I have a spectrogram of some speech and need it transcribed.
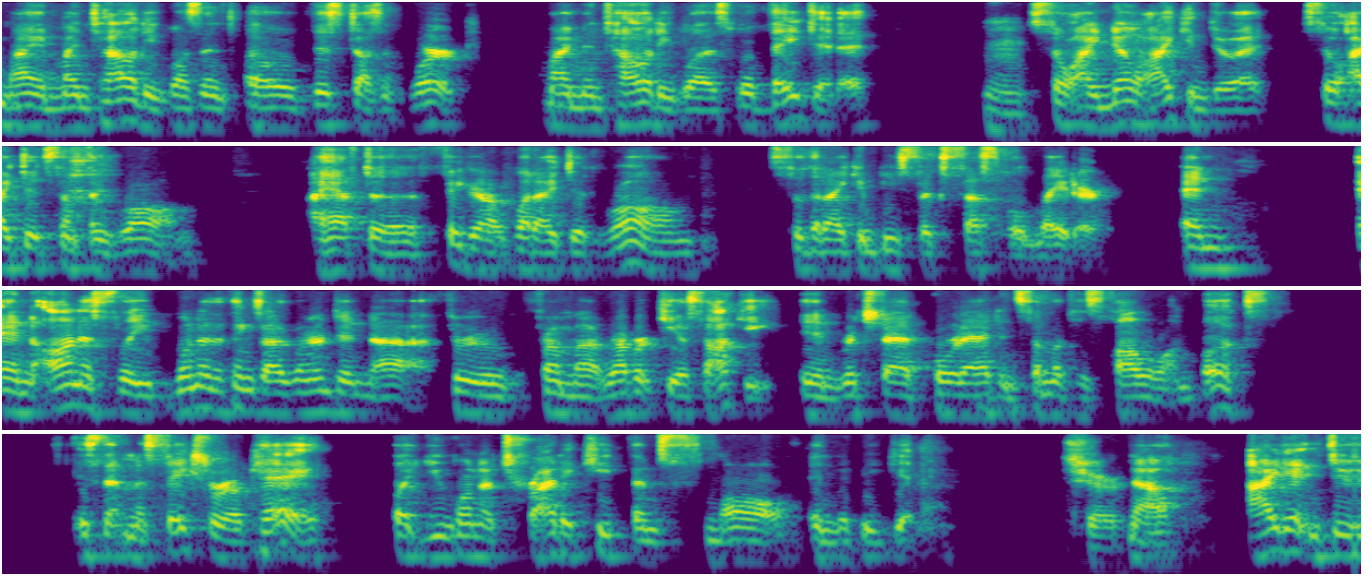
my mentality wasn't, oh, this doesn't work. My mentality was, well, they did it. Mm. So I know I can do it. So I did something wrong. I have to figure out what I did wrong so that I can be successful later. And and honestly, one of the things I learned in uh, through from uh, Robert Kiyosaki in Rich Dad Poor Dad and some of his follow-on books is that mistakes are okay, but you want to try to keep them small in the beginning. Sure. Now, I didn't do,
